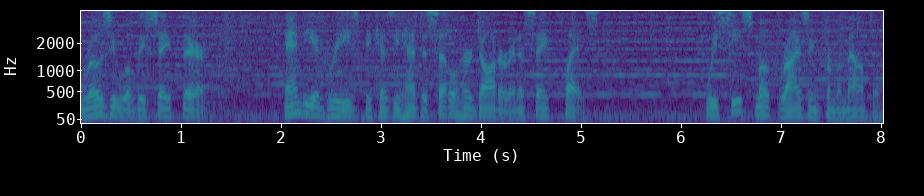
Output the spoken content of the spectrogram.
Rosie will be safe there. Andy agrees because he had to settle her daughter in a safe place. We see smoke rising from a mountain.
